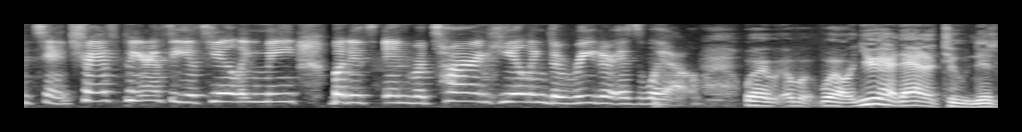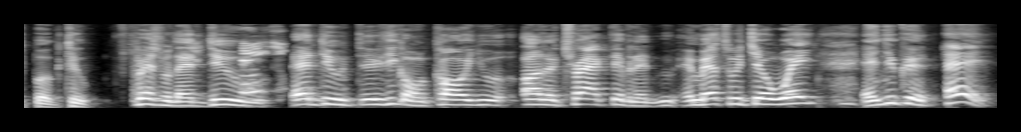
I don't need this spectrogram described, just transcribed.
intent. Transparency is healing me, but it's in return healing the reader as well. Well, well, you had attitude in this book too. Especially that dude. That dude, dude, he gonna call you unattractive and, and mess with your weight, and you could, hey,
